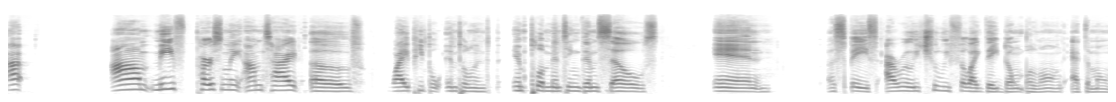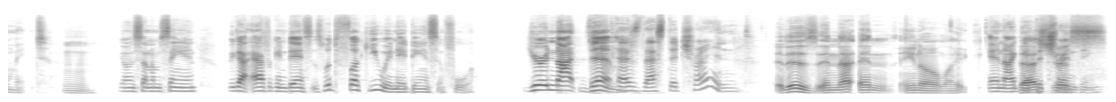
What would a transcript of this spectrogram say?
I, I'm me personally I'm tired of white people implement, implementing themselves in a space I really truly feel like they don't belong at the moment. Mhm. You understand what I'm saying? We got African dancers. What the fuck you in there dancing for? You're not them. Because that's the trend. It is, and that, and you know, like And I get the trending. just-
